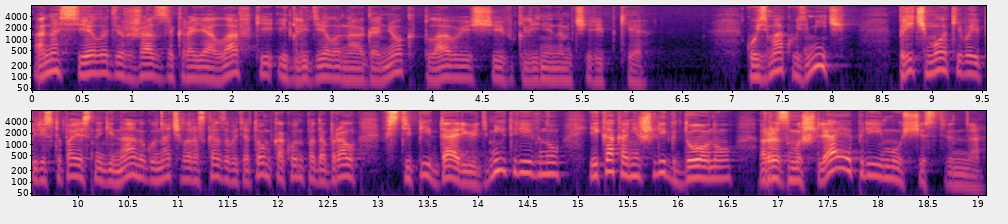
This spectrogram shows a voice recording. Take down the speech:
Она села, держась за края лавки, и глядела на огонек, плавающий в глиняном черепке. Кузьма Кузьмич, причмокивая переступая с ноги на ногу, начал рассказывать о том, как он подобрал в степи Дарью Дмитриевну и как они шли к Дону, размышляя преимущественно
